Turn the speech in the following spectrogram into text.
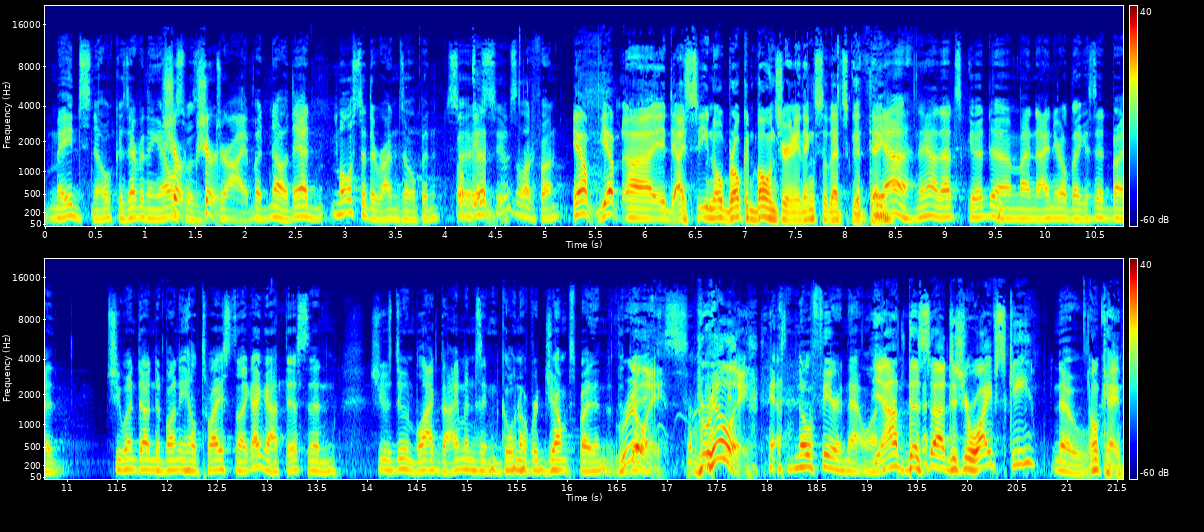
made snow because everything else Sure, was sure. dry. But no, they had most of the runs open, so Oh, it, was, good. it was a lot of fun. Yep, yep. Uh, it, I see no broken bones or anything, so that's a good thing. Yeah, yeah, that's good. Uh, my nine year old, like I said, by she went down to Bunny Hill twice, and like I got this, and she was doing black diamonds and going over jumps by the end of the Really, day. So, really. yeah, no fear in that one. Yeah. Does uh, Does your wife ski? no. Okay,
